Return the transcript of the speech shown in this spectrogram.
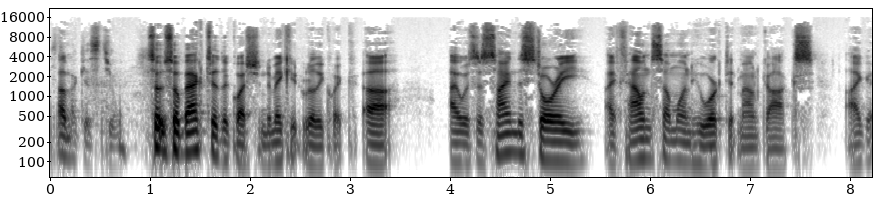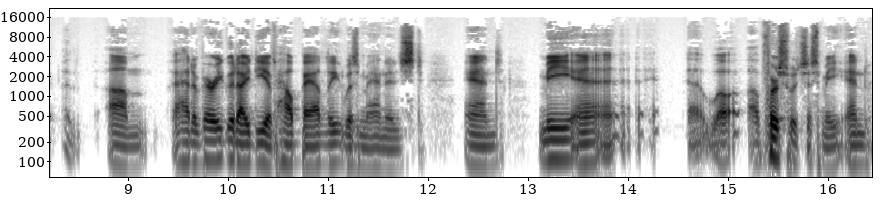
C'est ma question. So, so back to the question to make it really quick. Uh, I was assigned the story. I found someone who worked at Mount Gox. I, g- um, I had a very good idea of how badly it was managed, and me, uh, uh, well, uh, first it was just me, and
